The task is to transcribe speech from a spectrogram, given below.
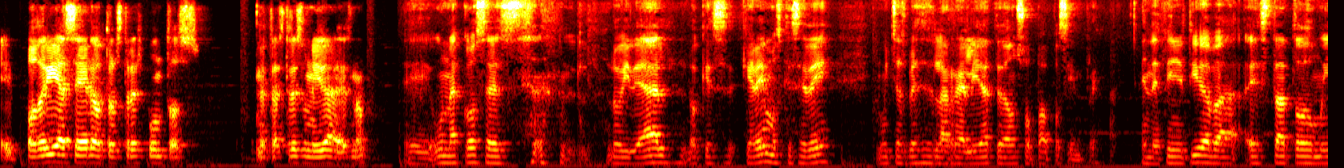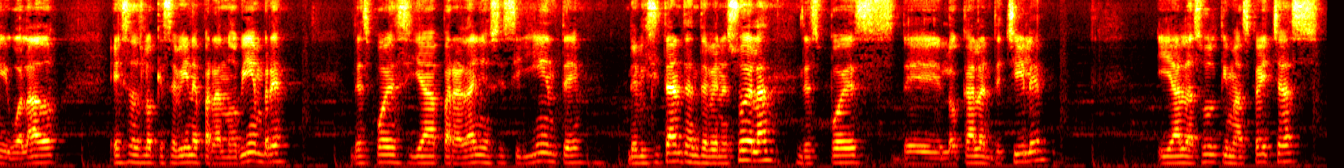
eh, podría ser otros tres puntos, otras tres unidades, ¿no? Eh, una cosa es lo ideal, lo que queremos que se dé, muchas veces la realidad te da un sopapo siempre. En definitiva está todo muy igualado. Eso es lo que se viene para noviembre. Después ya para el año siguiente de visitante ante Venezuela. Después de local ante Chile. Y a las últimas fechas,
